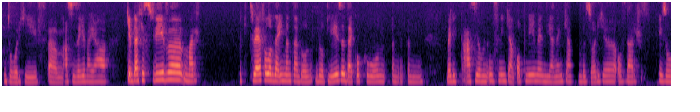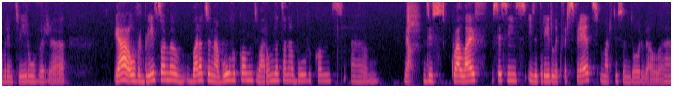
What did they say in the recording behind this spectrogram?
doorgeef. Um, als ze zeggen van ja, ik heb dat geschreven, maar ik twijfel of dat iemand dat wil, wil lezen, dat ik ook gewoon een, een meditatie of een oefening kan opnemen en die aan hen kan bezorgen. Of daar is over en twee over, uh, ja, over brainstormen, wat het er naar boven komt, waarom dat, dat naar boven komt. Ja, dus qua live sessies is het redelijk verspreid, maar tussendoor wel uh,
